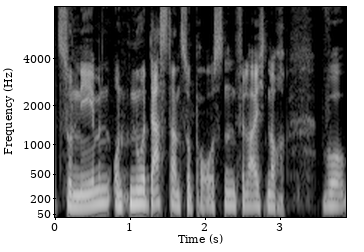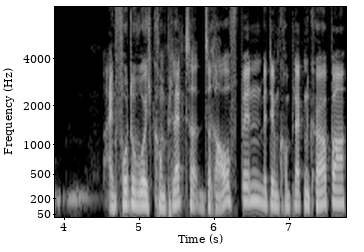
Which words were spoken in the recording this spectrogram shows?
zu nehmen und nur das dann zu posten. Vielleicht noch, wo ein Foto, wo ich komplett drauf bin mit dem kompletten Körper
